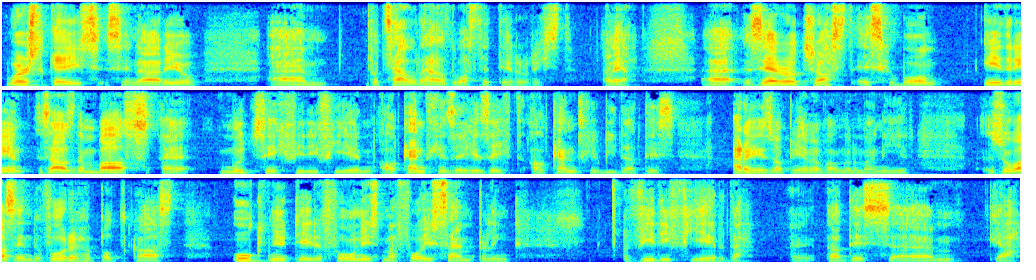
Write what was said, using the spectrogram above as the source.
worst case scenario. Um, voor hetzelfde geld was de terrorist. Allee, ja. Uh, zero trust is gewoon iedereen, zelfs de baas, hè, moet zich verifiëren. Al kent je zijn gezicht, al kent je wie dat is, ergens op een of andere manier zoals in de vorige podcast, ook nu telefonisch met voice sampling, verifieer dat. Dat is, um, ja,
